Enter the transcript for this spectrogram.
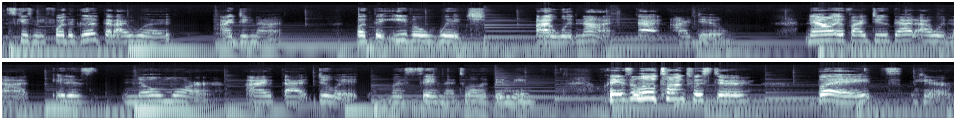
excuse me, for the good that I would, I do not, but the evil which I would not, that I do. Now, if I do that I would not, it is no more I that do it, but sin that dwelleth in me. Okay, it's a little tongue twister, but here,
